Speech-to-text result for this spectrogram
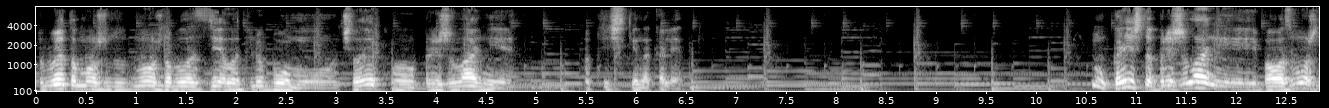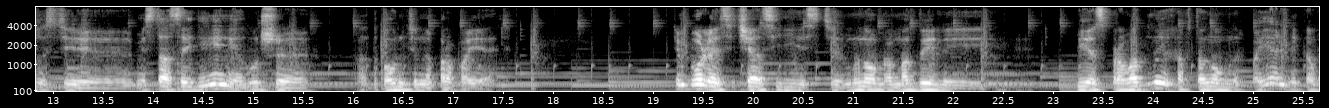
Чтобы это можно, можно было сделать любому человеку при желании фактически на коленке. Ну, конечно, при желании и по возможности места соединения лучше дополнительно пропаять. Тем более сейчас есть много моделей беспроводных автономных паяльников,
